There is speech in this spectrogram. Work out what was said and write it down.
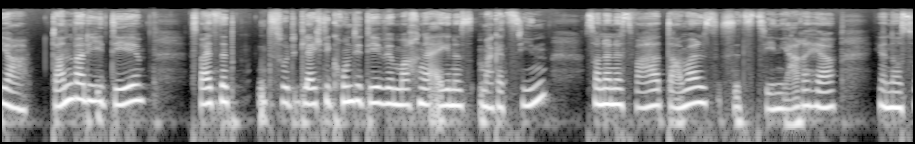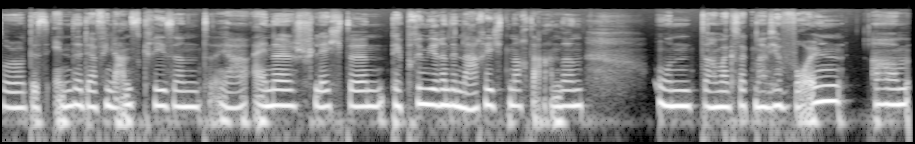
ja, dann war die Idee, es war jetzt nicht so gleich die Grundidee, wir machen ein eigenes Magazin, sondern es war damals, das ist jetzt zehn Jahre her, ja noch so das Ende der Finanzkrise und ja, eine schlechte, deprimierende Nachricht nach der anderen. Und da haben wir gesagt, mal, wir wollen ähm,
